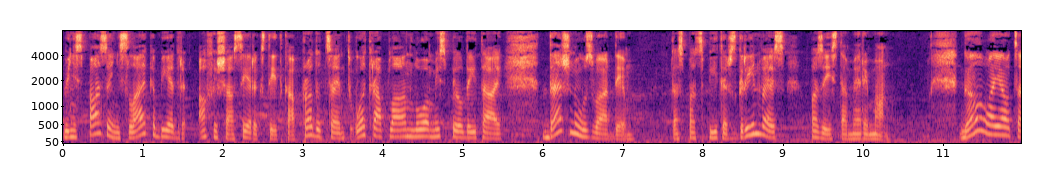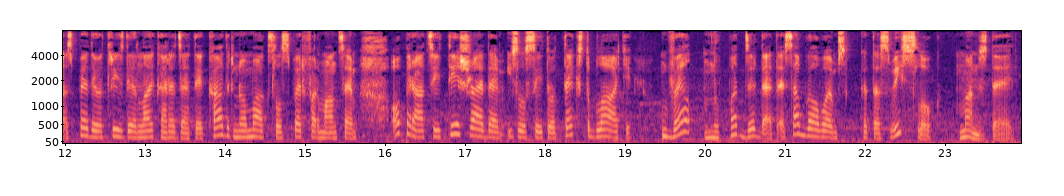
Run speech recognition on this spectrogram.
viņas paziņas laika biedra afišās ierakstīta kā producentu otrā plāna loma izpildītāji, daži no uzvārdiem. Tas pats Pīters Grīnvejs pazīstam arī man. Galvā jaucās pēdējo trīs dienu laikā redzētie kadri no mākslas performancēm, operāciju tiešraidēm, izlasīto tekstu blāķi un vēl nu pat dzirdētais apgalvojums, ka tas viss lūk manis dēļ.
